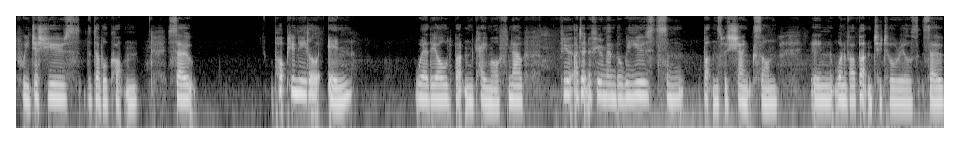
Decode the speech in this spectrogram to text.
if we just use the double cotton. So pop your needle in where the old button came off. Now if you I don't know if you remember we used some buttons with shanks on in one of our button tutorials. So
